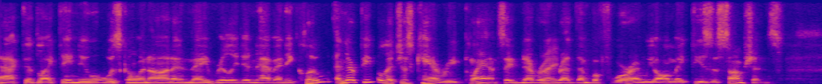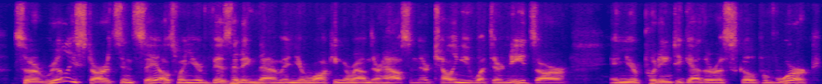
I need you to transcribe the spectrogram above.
acted like they knew what was going on and they really didn't have any clue. And there are people that just can't read plans. They've never right. read them before. And we all make these assumptions. So it really starts in sales when you're visiting them and you're walking around their house and they're telling you what their needs are and you're putting together a scope of work.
